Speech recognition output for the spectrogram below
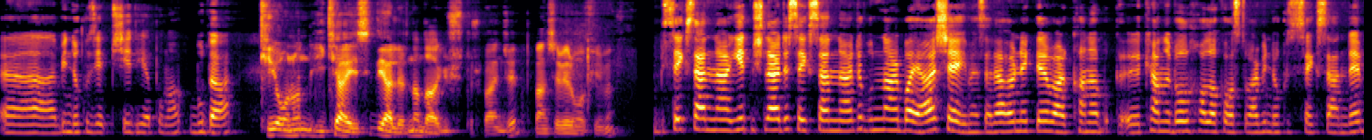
e, 1977 yapımı. Bu da. Ki onun hikayesi diğerlerinden daha güçlüdür bence. Ben severim o filmi. 80'ler, 70'lerde, 80'lerde bunlar bayağı şey mesela örnekleri var. E, Cannibal Holocaust var 1980'de.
